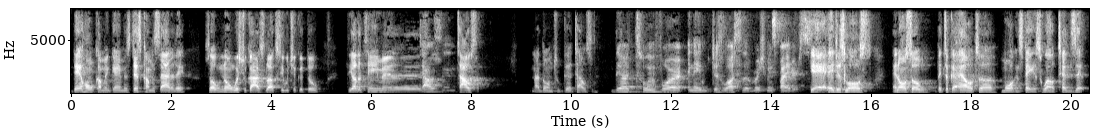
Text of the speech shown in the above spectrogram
Their homecoming game is this coming Saturday. So you know, wish you guys luck. See what you could do. The other team is Towson. Towson. Not doing too good, Towson. They're two and four, and they just lost to the Richmond Spiders. Yeah, they just lost. And also, they took a L to Morgan State as well, 10 zip.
